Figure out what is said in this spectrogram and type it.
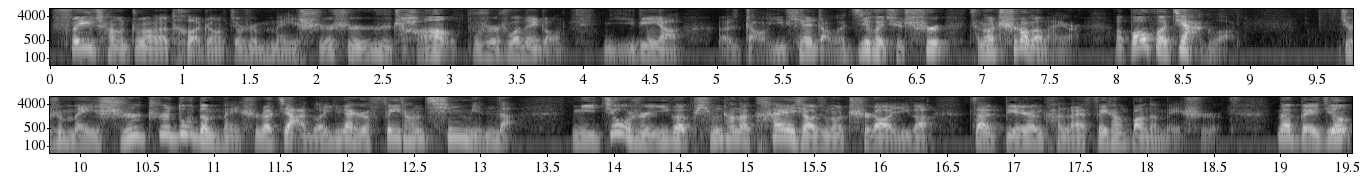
非常重要的特征，就是美食是日常，不是说那种你一定要呃找一天找个机会去吃才能吃到的玩意儿啊。包括价格，就是美食之都的美食的价格应该是非常亲民的。你就是一个平常的开销就能吃到一个在别人看来非常棒的美食。那北京，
